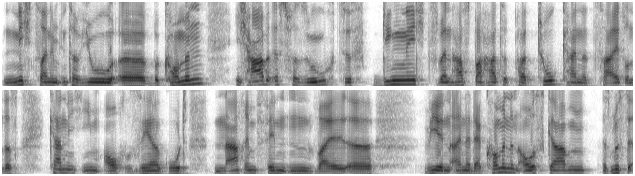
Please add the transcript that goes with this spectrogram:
nicht zu einem Interview äh, bekommen. Ich habe es versucht, es ging nicht. Sven Hasper hatte partout keine Zeit und das kann ich ihm auch sehr gut nachempfinden, weil äh, wir in einer der kommenden Ausgaben, es müsste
